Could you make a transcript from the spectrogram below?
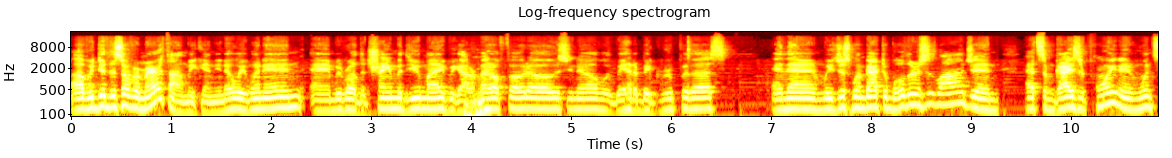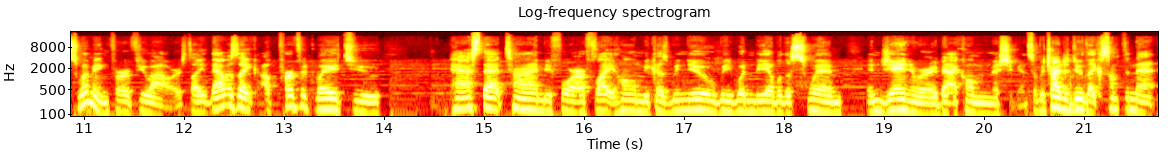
Uh, we did this over marathon weekend. You know, we went in and we rode the train with you, Mike. We got our Mhm. medal photos. You know, we had a big group with us, and then we just went back to Wilderness Lodge and had some geyser point and went swimming for a few hours. Like that was like a perfect way to pass that time before our flight home because we knew we wouldn't be able to swim in January back home in Michigan. So we tried to do like something that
